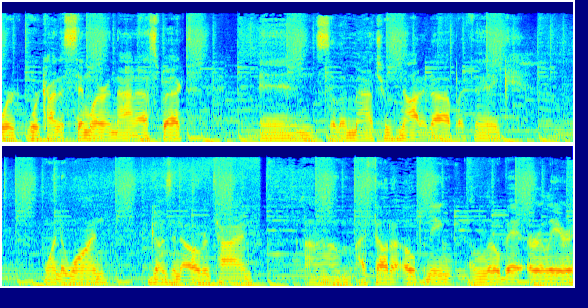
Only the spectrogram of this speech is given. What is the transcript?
we're, we're kind of similar in that aspect. And so the match was knotted up, I think, one to one, goes into overtime. Um, I felt an opening a little bit earlier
